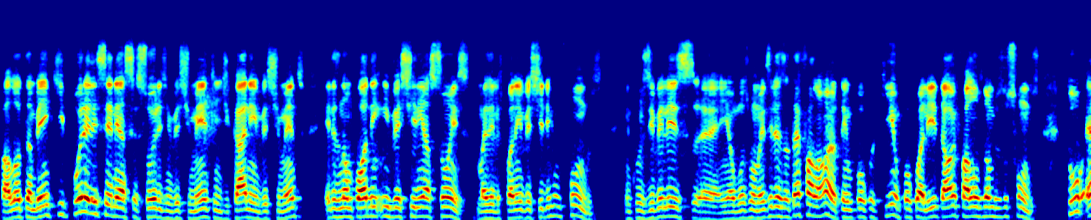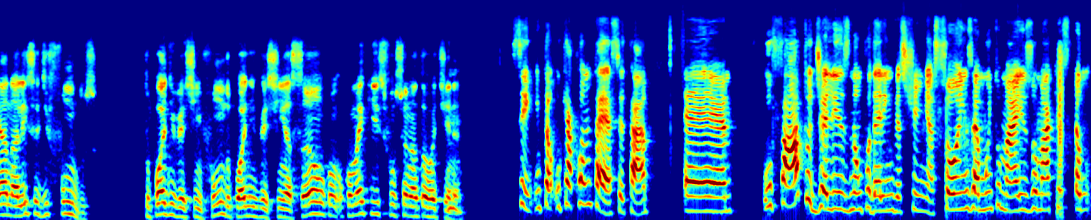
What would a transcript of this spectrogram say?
falou também que por eles serem assessores de investimento, indicarem investimentos, eles não podem investir em ações, mas eles podem investir em fundos. Inclusive, eles, é, em alguns momentos, eles até falam, ó, oh, eu tenho um pouco aqui, um pouco ali e tal, e falam os nomes dos fundos. Tu é analista de fundos. Tu pode investir em fundo, pode investir em ação? Como é que isso funciona na tua rotina? Sim, então, o que acontece, tá? É, o fato de eles não poderem investir em ações é muito mais uma questão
